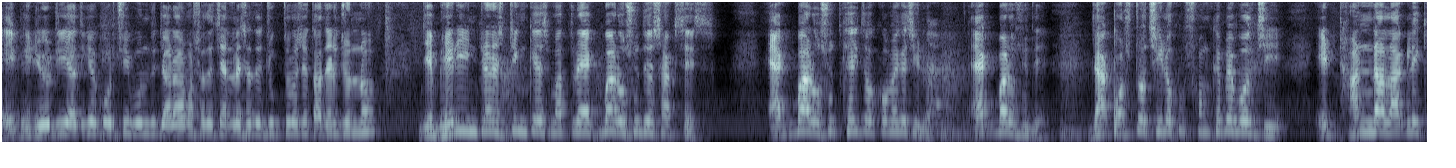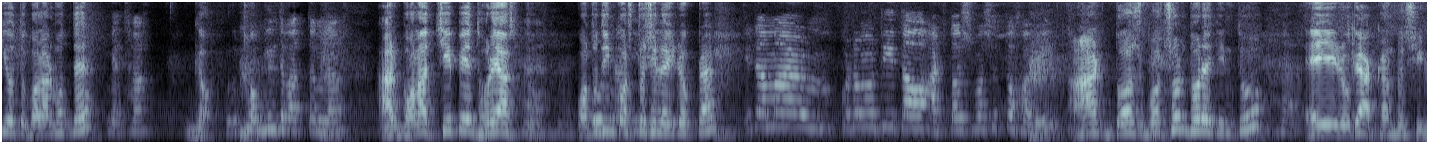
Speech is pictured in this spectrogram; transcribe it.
এই ভিডিওটি আজকে করছি বন্ধু যারা আমার সাথে চ্যানেলের সাথে যুক্ত রয়েছে তাদের জন্য যে ভেরি ইন্টারেস্টিং কেস মাত্র একবার ওষুধে সাকসেস একবার ওষুধ খেয়েই তো কমে গেছিল। একবার ওষুধে। যা কষ্ট ছিল খুব সংক্ষেপে বলছি এর ঠান্ডা লাগলে কি হতো গলার মধ্যে? ব্যথা। ঢোক গিলতে পারতাম না। আর গলা চেপে ধরে আসতো। হ্যাঁ, হ্যাঁ। কতদিন কষ্ট ছিল এই রোগটা? এটা আমার মোটামুটি তাও আট দশ বছর তো হবেই। আট দশ বছর ধরে কিন্তু হ্যাঁ। এই রোগে আক্রান্ত ছিল।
